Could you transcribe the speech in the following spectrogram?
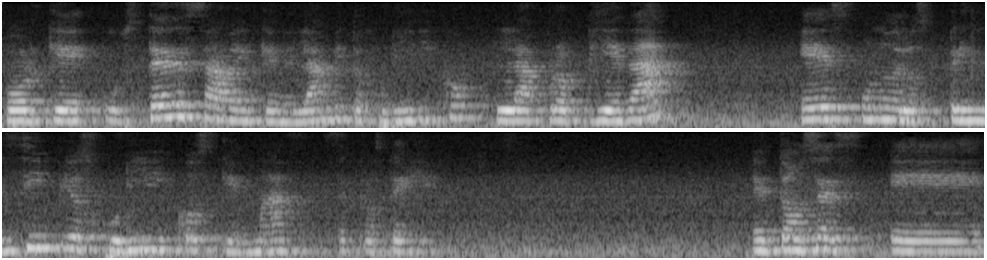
porque ustedes saben que en el ámbito jurídico la propiedad es uno de los principios jurídicos que más se protege. Entonces, eh,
